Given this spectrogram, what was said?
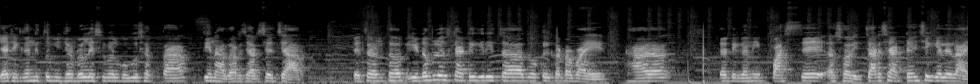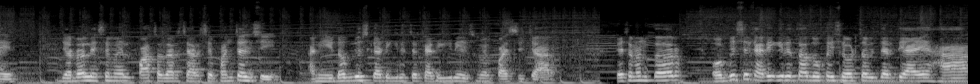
या ठिकाणी तुम्ही जनरल एस बघू शकता तीन हजार चारशे चार. त्याच्यानंतर ई डब्ल्यू एस कॅटेगरीचा जो काही कट ऑफ आहे हा त्या ठिकाणी पाचशे सॉरी चारशे अठ्ठ्याऐंशी गेलेला आहे. जनरल एस एम एल पाच हजार चारशे पंच्याऐंशी आणि ई डब्ल्यू एस कॅटेगरीचं कॅटेगरी एस एम एल पाचशे चार. त्याच्यानंतर ओबीसी कॅटेगरीचा जो काही शेवटचा विद्यार्थी आहे हा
